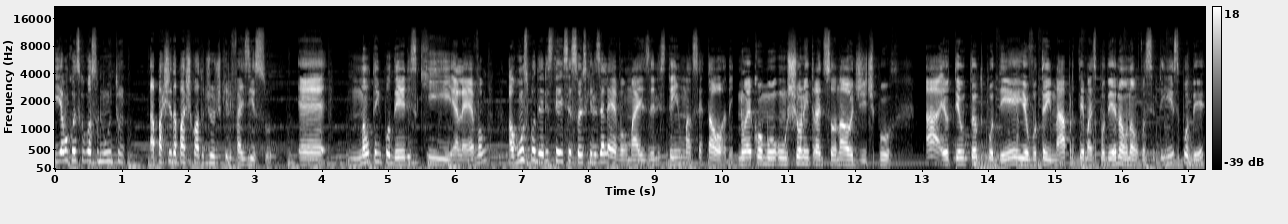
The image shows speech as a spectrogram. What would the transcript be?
E é uma coisa que eu gosto muito, a partir da parte 4 de hoje que ele faz isso. É, não tem poderes que elevam, Alguns poderes têm exceções que eles elevam, mas eles têm uma certa ordem. Não é como um shonen tradicional de tipo, ah, eu tenho tanto poder e eu vou treinar pra ter mais poder. Não, não, você tem esse poder,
